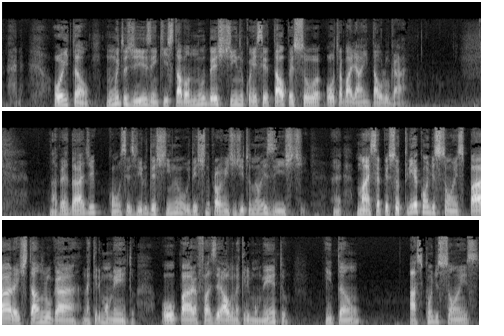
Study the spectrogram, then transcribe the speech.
ou então, muitos dizem que estavam no destino conhecer tal pessoa ou trabalhar em tal lugar. Na verdade, como vocês viram, o destino, o destino provavelmente dito não existe. Né? Mas se a pessoa cria condições para estar no lugar naquele momento, ou para fazer algo naquele momento, então as condições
